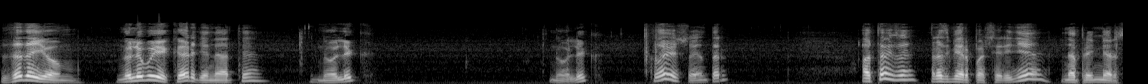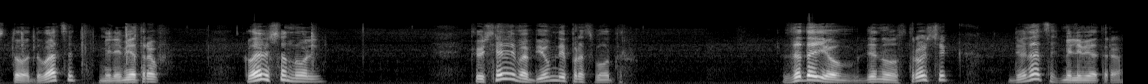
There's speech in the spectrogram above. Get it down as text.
Задаем нулевые координаты. Нолик. Нолик. Клавиша Enter. А также размер по ширине, например, 120 миллиметров. Клавиша 0. Включаем объемный просмотр. Задаем длину строчек 12 мм.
